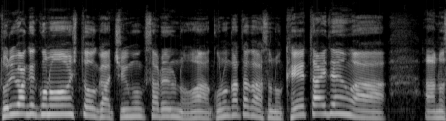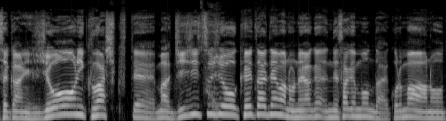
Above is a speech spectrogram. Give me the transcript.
とりわけこの人が注目されるのは、この方がその携帯電話あの世界に非常に詳しくて、まあ、事実上、携帯電話の値上げ値下げ問題、これ、まあ、あの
